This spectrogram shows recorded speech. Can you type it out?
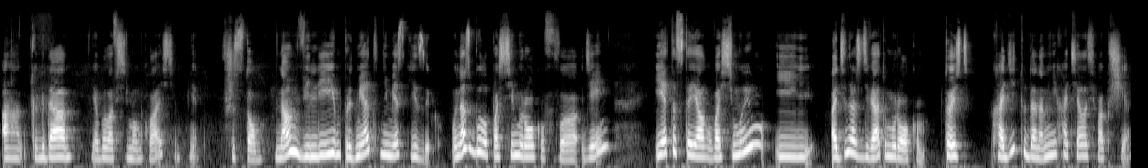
А когда я была в седьмом классе, нет, в шестом, нам ввели предмет немецкий язык. У нас было по 7 уроков в день, и это стоял восьмым и один раз девятым уроком. То есть ходить туда нам не хотелось вообще.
